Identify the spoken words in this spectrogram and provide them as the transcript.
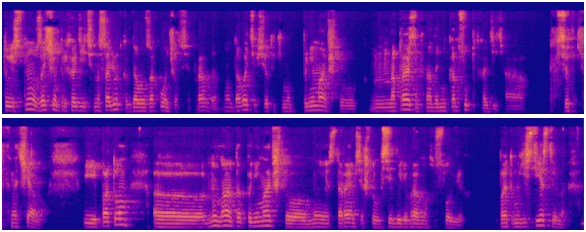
то есть, ну, зачем приходить на салют, когда он закончился, правда? Ну, давайте все-таки мы понимать, что на праздник надо не к концу подходить, а все-таки к началу. И потом, э, ну, надо понимать, что мы стараемся, чтобы все были в равных условиях. Поэтому, естественно, э,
